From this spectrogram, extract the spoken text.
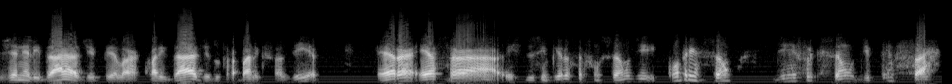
genialidade, pela qualidade do trabalho que fazia, era essa, esse desempenho, essa função de compreensão, de reflexão, de pensar,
